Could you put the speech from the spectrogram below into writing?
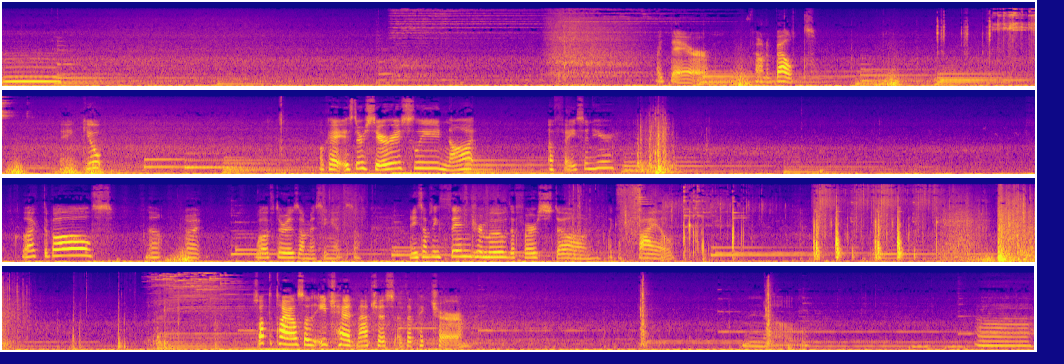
Mm. Right there. Found a belt. You. Okay, is there seriously not a face in here? Collect the balls! No, alright. Well, if there is, I'm missing it, so. I need something thin to remove the first stone, like a file. Swap the tile so that each head matches the picture. No. Uh...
